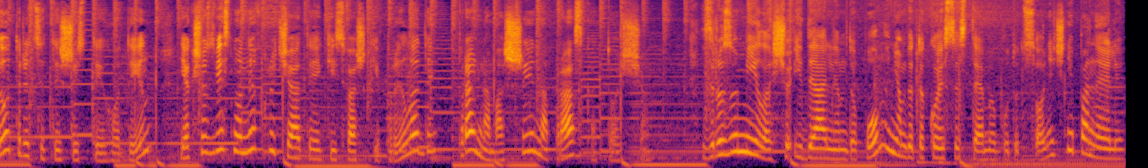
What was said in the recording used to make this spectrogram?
до 36 годин, якщо, звісно, не включати якісь важкі прилади, пральна машина, праска тощо. Зрозуміло, що ідеальним доповненням до такої системи будуть сонячні панелі.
